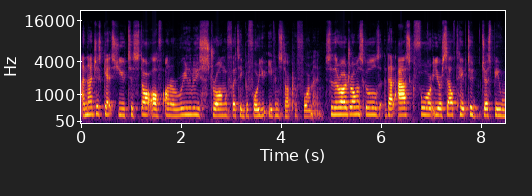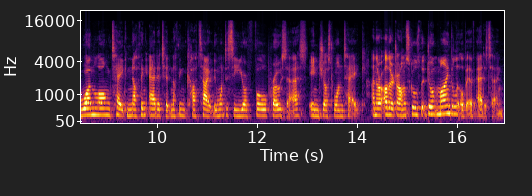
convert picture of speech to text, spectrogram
And that just gets you to start off on a really, really strong footing before you even start performing. So there are drama schools that ask for your self-tape to just be one long take, nothing edited, nothing cut out. They want to see your full process in just one take. And there are other drama schools that don't mind a little bit of editing.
